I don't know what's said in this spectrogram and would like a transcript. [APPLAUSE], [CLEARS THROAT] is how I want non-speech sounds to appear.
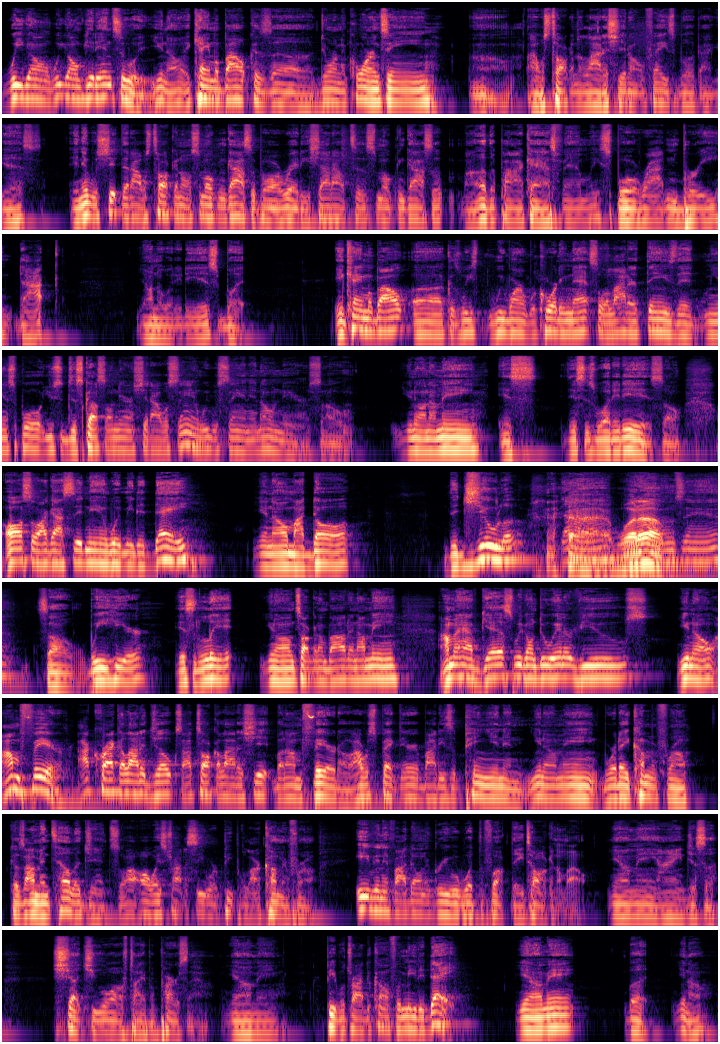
we gon' we gonna get into it. You know, it came about because uh, during the quarantine, um, I was talking a lot of shit on Facebook, I guess, and it was shit that I was talking on Smoking Gossip already. Shout out to Smoking Gossip, my other podcast family, Spoil Rotten, Bree, Doc. Y'all know what it is, but it came about uh, because we we weren't recording that, so a lot of things that me and Spoil used to discuss on there and shit I was saying, we were saying it on there. So you know what I mean? It's this is what it is. So also I got sitting in with me today, you know, my dog, the jeweler. [LAUGHS] Don, What you know up? what I'm saying? So we here. It's lit. You know what I'm talking about? And I mean, I'm gonna have guests, we're gonna do interviews. You know, I'm fair. I crack a lot of jokes, I talk a lot of shit, but I'm fair though. I respect everybody's opinion and you know what I mean, where they coming from. Cause I'm intelligent. So I always try to see where people are coming from. Even if I don't agree with what the fuck they talking about. You know what I mean? I ain't just a shut you off type of person. You know what I mean? People tried to come for me today. You know what I mean? But, you know.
